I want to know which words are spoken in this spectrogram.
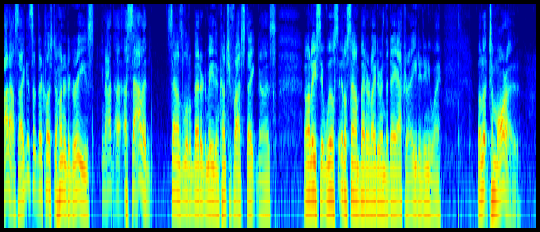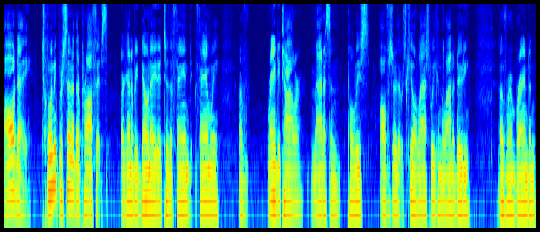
hot outside. It gets up there close to 100 degrees. You know, a, a salad sounds a little better to me than country fried steak does. Well, at least it will. It'll sound better later in the day after I eat it anyway. But look, tomorrow, all day, 20% of their profits are going to be donated to the fan, family of Randy Tyler, Madison police officer that was killed last week in the line of duty over in Brandon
